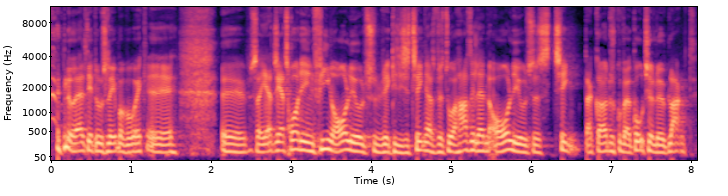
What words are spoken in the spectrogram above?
noget af alt det, du slipper på. Ikke? Øh, øh, så jeg, jeg tror, det er en fin overlevelse, jeg kan disse ting. Altså, hvis du har haft et eller andet overlevelsesting, der gør, at du skulle være god til at løbe langt,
